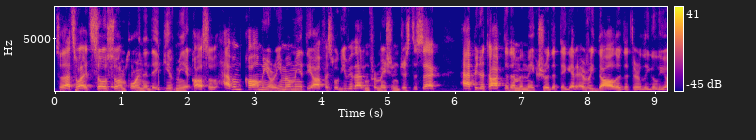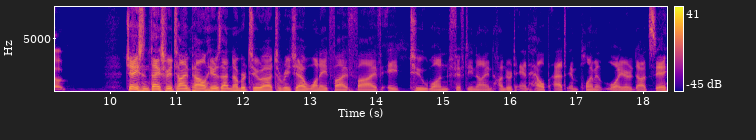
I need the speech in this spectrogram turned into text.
So that's why it's so, so important that they give me a call. So have them call me or email me at the office. We'll give you that information in just a sec. Happy to talk to them and make sure that they get every dollar that they're legally owed. Jason, thanks for your time, pal. Here's that number to uh, to reach out one eight five five eight two one fifty nine hundred and help at employmentlawyer.ca.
